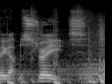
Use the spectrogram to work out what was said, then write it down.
big up the streets.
